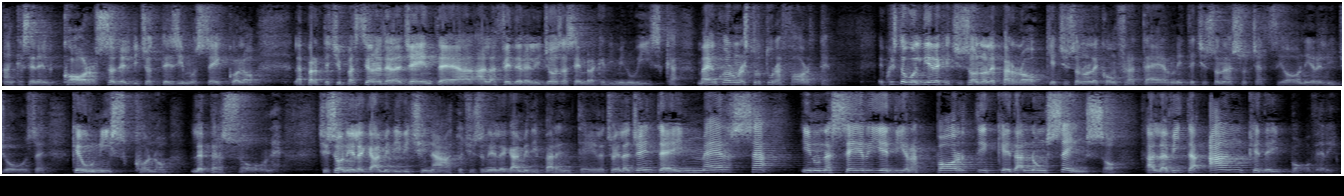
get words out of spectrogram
anche se nel corso del XVIII secolo la partecipazione della gente alla fede religiosa sembra che diminuisca, ma è ancora una struttura forte. E questo vuol dire che ci sono le parrocchie, ci sono le confraternite, ci sono associazioni religiose che uniscono le persone, ci sono i legami di vicinato, ci sono i legami di parentela, cioè la gente è immersa in una serie di rapporti che danno un senso alla vita anche dei poveri.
